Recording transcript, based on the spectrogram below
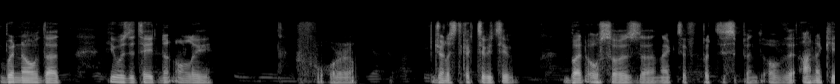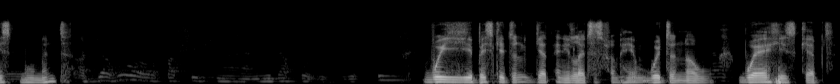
We know that he was detained not only for journalistic activity, but also as an active participant of the anarchist movement. We basically don't get any letters from him. We don't know where he's kept,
